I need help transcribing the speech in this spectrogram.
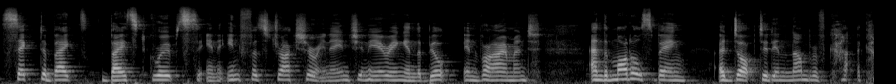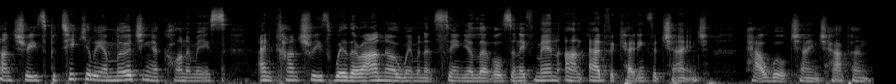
sector based groups in infrastructure, in engineering, in the built environment, and the models being adopted in a number of countries, particularly emerging economies and countries where there are no women at senior levels. And if men aren't advocating for change, how will change happen?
